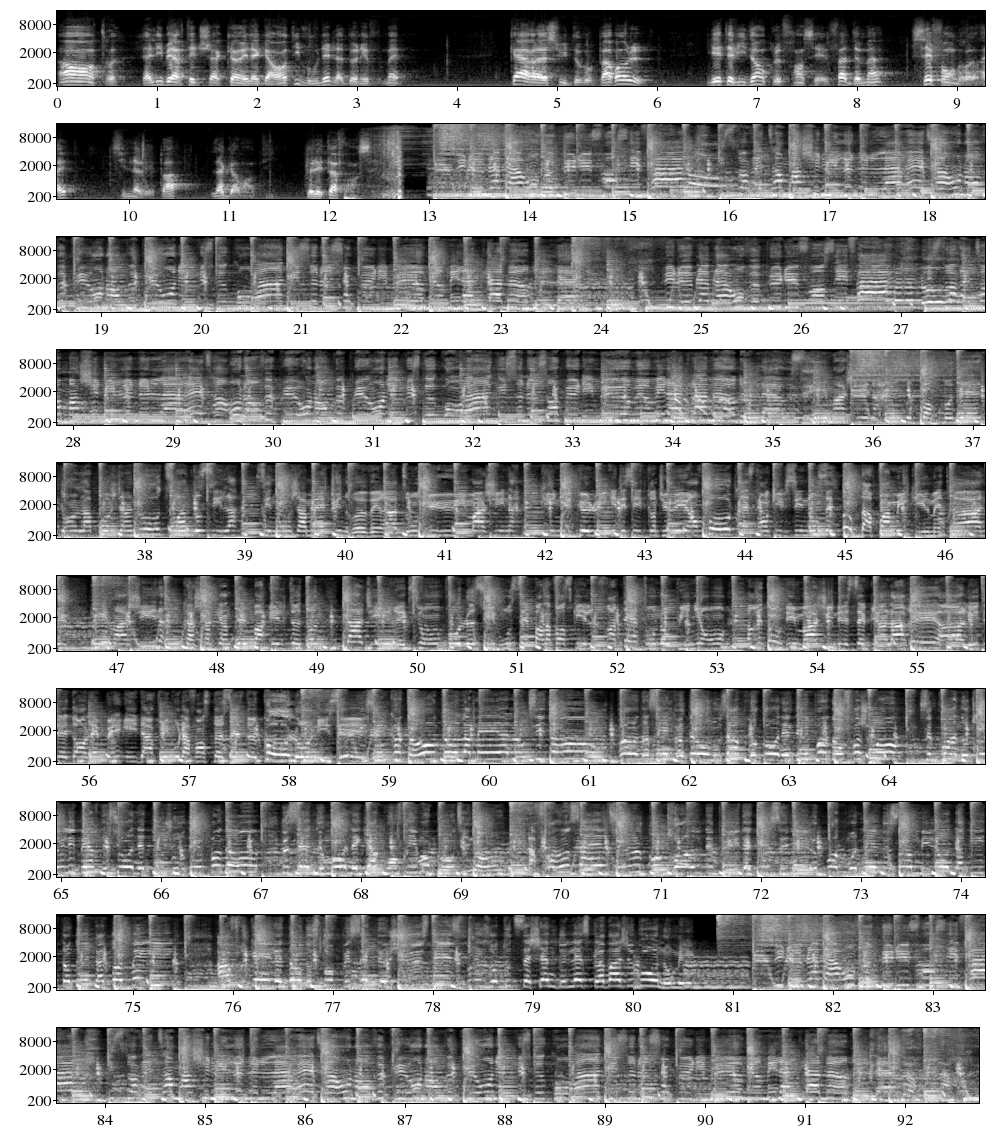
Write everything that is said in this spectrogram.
entre la liberté de chacun et la garantie, vous venez de la donner vous-même. Car à la suite de vos paroles, il est évident que le franc CFA demain s'effondrerait s'il n'avait pas la garantie de l'État français. D'un autre, soit là, sinon jamais tu ne reverras ton dû. Imagine qu'il n'y a que lui qui décide quand tu es en faute. Reste tranquille, sinon c'est toute ta famille qui le mettra à nu. Imagine qu'à chacun de tes pas, il te donne la direction. Faut le suivre ou c'est par la force qu'il fera taire ton opinion. Arrêtons d'imaginer, c'est bien la réalité dans les pays d'Afrique où la France ne cesse de coloniser. 50 ans dans la mer à l'Occident. Chaînes de l'esclavage économique. Plus de blabla, on veut plus du franc CFA. L'histoire est en marche, nul ne l'arrêtera. On n'en veut plus, on n'en peut plus, on est plus que convaincus. Ce ne sont plus des murmures, mais la clameur de la.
